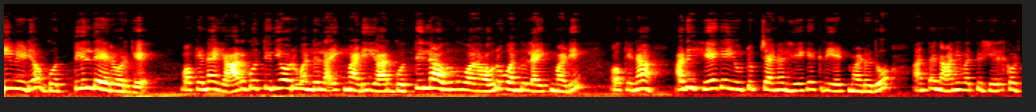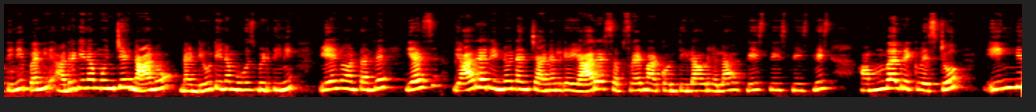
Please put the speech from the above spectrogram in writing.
ಈ ವಿಡಿಯೋ ಗೊತ್ತಿಲ್ಲದೆ ಇರೋರಿಗೆ ಓಕೆನಾ ಯಾರು ಗೊತ್ತಿದೆಯೋ ಅವರು ಒಂದು ಲೈಕ್ ಮಾಡಿ, ಯಾರು ಗೊತ್ತಿಲ್ಲ ಅವ್ರಿಗೂ ಅವರು ಒಂದು ಲೈಕ್ ಮಾಡಿ ಓಕೆನಾ ಅದು ಹೇಗೆ ಯೂಟ್ಯೂಬ್ ಚಾನಲ್ ಹೇಗೆ ಕ್ರಿಯೇಟ್ ಮಾಡೋದು ಅಂತ ನಾನಿವತ್ತು ಹೇಳ್ಕೊಡ್ತೀನಿ. ಬನ್ನಿ, ಅದ್ರಿಗಿನ ಮುಂಚೆ ನಾನು ನನ್ನ ಡ್ಯೂಟಿನ ಮುಗಿಸ್ಬಿಡ್ತೀನಿ. ಏನು ಅಂತಂದರೆ ಎಸ್ ಯಾರ್ಯಾರು ಇನ್ನೂ ನನ್ನ ಚಾನಲ್ಗೆ ಯಾರ್ಯಾರು ಸಬ್ಸ್ಕ್ರೈಬ್ ಮಾಡ್ಕೊತಿಲ್ಲ ಅವರೆಲ್ಲ please please please please humble request ಹಿಂಗೆ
